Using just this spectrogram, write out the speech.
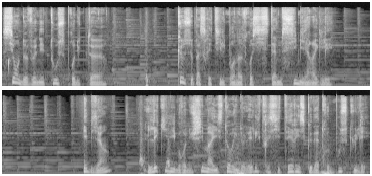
Si on devenait tous producteurs Que se passerait-il pour notre système si bien réglé? Eh bien, l'équilibre du schéma historique de l'électricité risque d'être bousculé.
